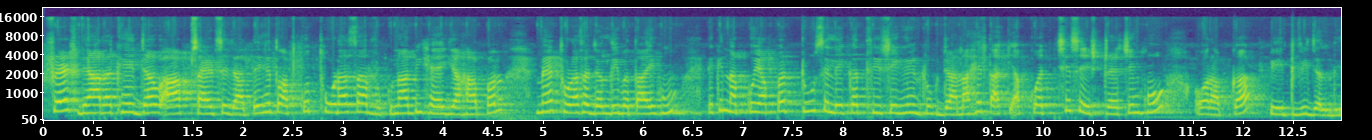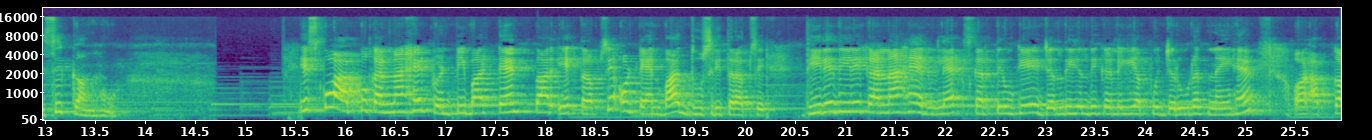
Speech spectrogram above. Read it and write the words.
Friends, ध्यान रखें, जब आप साइड से जाते हैं तो आपको थोड़ा सा रुकना भी है यहाँ पर। मैं थोड़ा सा जल्दी बताई हूँ, लेकिन आपको यहाँ पर टू से लेकर थ्री सेकेंड रुक जाना है, ताकि आपको अच्छे से स्ट्रेचिंग हो और आपका पेट भी जल्दी से कम हो। इसको आपको करना है ट्वेंटी बार टेन बार एक तरफ़ से और टेन बार दूसरी तरफ़ से। धीरे धीरे करना है रिलैक्स करते हुए जल्दी जल्दी करने की आपको ज़रूरत नहीं है और आपका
